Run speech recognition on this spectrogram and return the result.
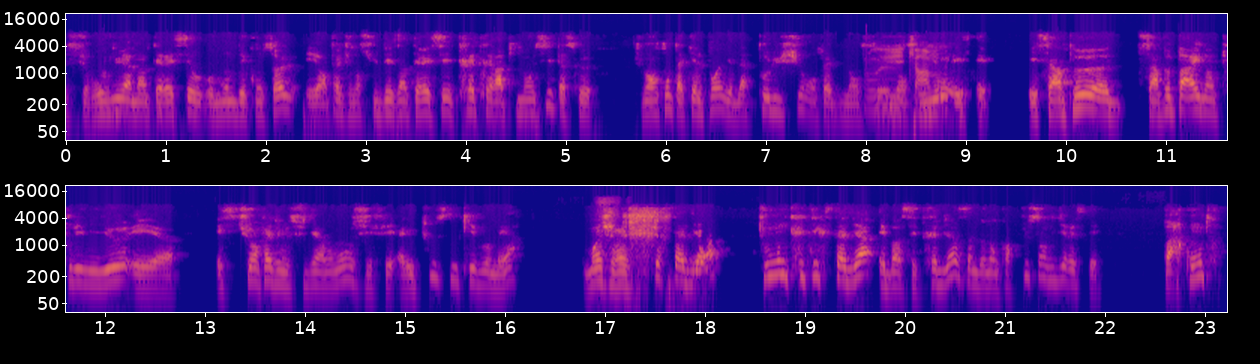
suis revenu à m'intéresser au, au monde des consoles et en fait, je m'en suis désintéressé très, très rapidement aussi parce que je me rends compte à quel point il y a de la pollution, en fait, dans ce, Oui, dans ce carrément. milieu et c'est, et c'est un peu, euh, c'est un peu pareil dans tous les milieux et, euh, et si tu vois, en fait, je me suis dit à un moment, j'ai fait, allez tous niquer vos mères. Moi, je reste sur Stadia. Tout le monde critique Stadia, et ben c'est très bien, ça me donne encore plus envie d'y rester. Par contre,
